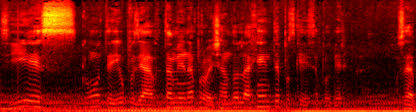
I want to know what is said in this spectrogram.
Sí, es como te digo, pues ya también aprovechando la gente, pues que dice, pues mira, o sea,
